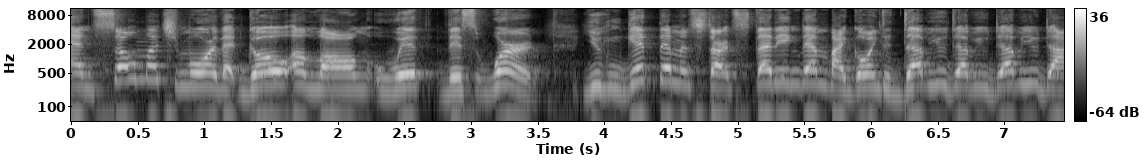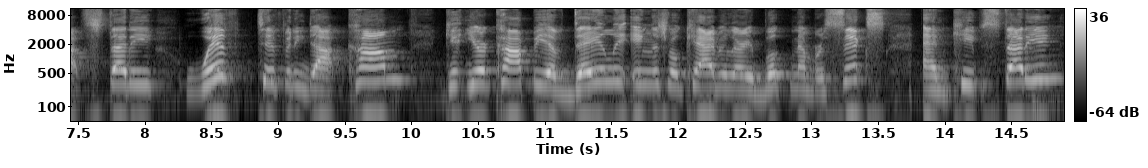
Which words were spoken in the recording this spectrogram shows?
and so much more that go along with this word. You can get them and start studying them by going to www.studywithtiffany.com Get your copy of Daily English Vocabulary book number six and keep studying,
